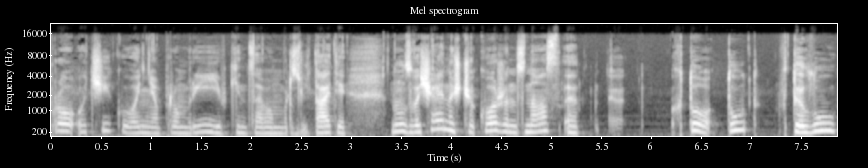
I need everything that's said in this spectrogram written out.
Про очікування, про мрії в кінцевому результаті. Ну, звичайно, що кожен з нас, е, е, хто тут, в тилу,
